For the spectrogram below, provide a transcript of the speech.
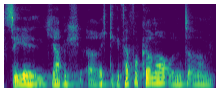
sehe, hier habe ich äh, richtige Pfefferkörner und ähm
